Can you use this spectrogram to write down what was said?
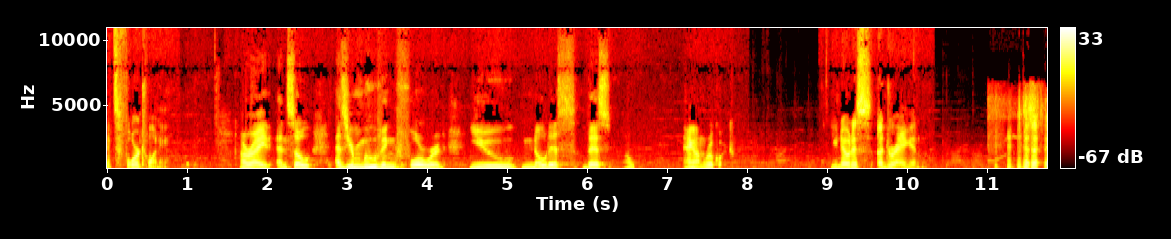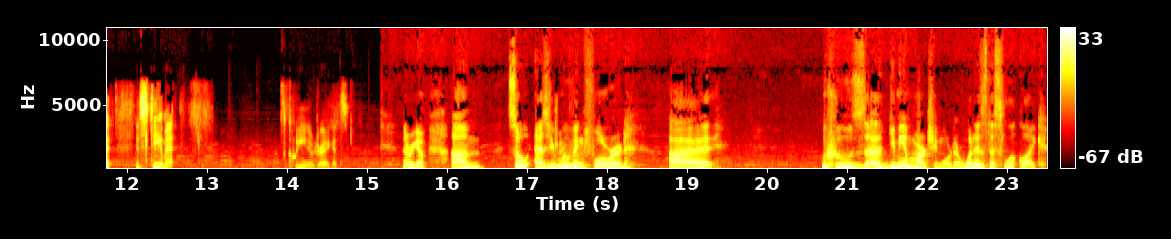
It's 420. All right. And so as you're moving forward, you notice this. Oh, hang on, real quick. You notice a dragon. it's Tiamat. Queen of Dragons. There we go. Um, so as you're moving forward, uh, who's uh, give me a marching order? What does this look like?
